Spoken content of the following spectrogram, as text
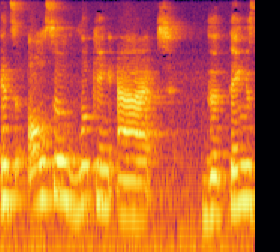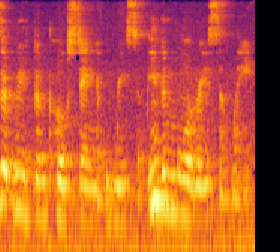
it's also looking at the things that we've been posting recent, even more recently,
